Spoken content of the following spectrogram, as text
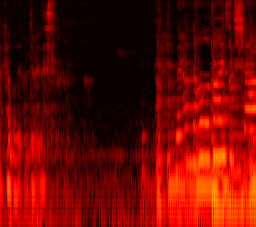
can't believe I'm doing this. There are no voices shouting.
